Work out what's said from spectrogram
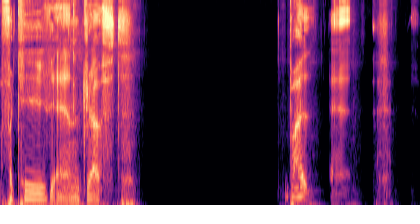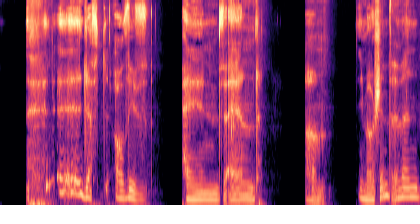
fatigue and just but uh, just all these pains and um emotions and then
